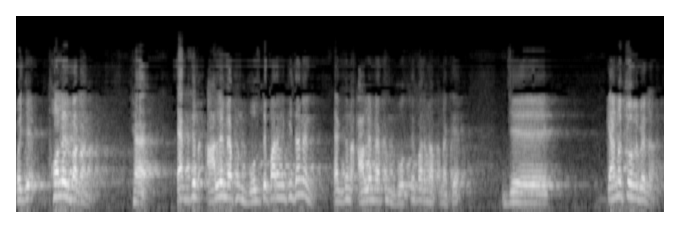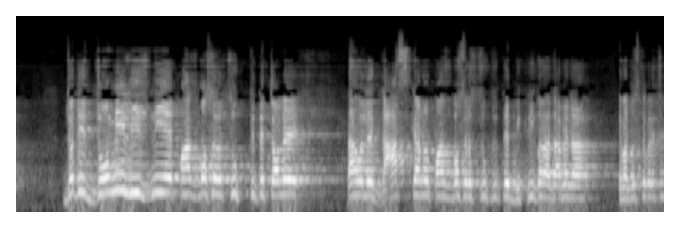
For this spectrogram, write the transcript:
ওই যে ফলের বাগান। হ্যাঁ একজন আলেম এখন বলতে পারেন কি জানেন? একজন আলেম এখন বলতে পারেন আপনাকে যে কেন চলবে না? যদি জমি লিজ নিয়ে পাঁচ বছরের চুক্তিতে চলে, তাহলে গাছ কেন পাঁচ বছরের চুক্তিতে বিক্রি করা যাবে না? এবার বুঝতে পেরেছেন?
